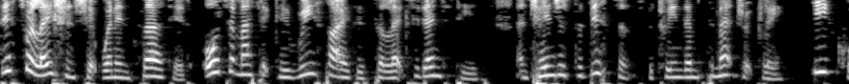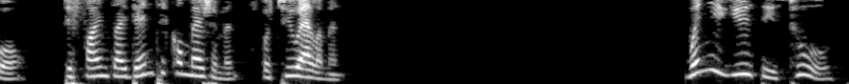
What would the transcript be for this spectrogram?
This relationship, when inserted, automatically resizes selected entities and changes the distance between them symmetrically. Equal defines identical measurements for two elements. When you use these tools,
